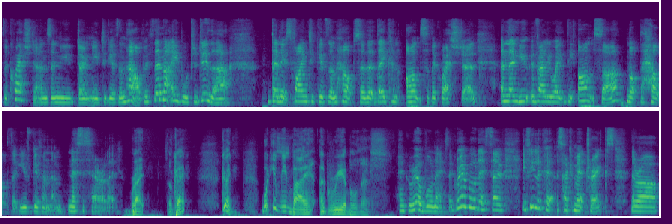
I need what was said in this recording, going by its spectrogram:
the questions, then you don't need to give them help. If they're not able to do that, then it's fine to give them help so that they can answer the question. And then you evaluate the answer, not the help that you've given them necessarily. Right. Okay. Good. What do you mean by agreeableness? Agreeableness. Agreeableness. So if you look at psychometrics, there are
